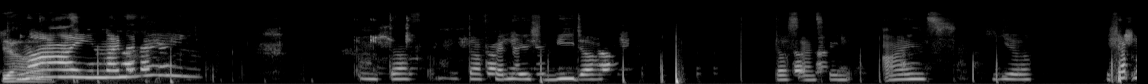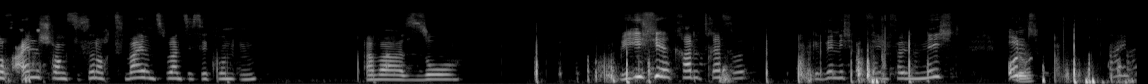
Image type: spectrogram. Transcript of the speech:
Ja. Nein, nein, nein, nein. Und da, da verliere ich wieder. Das 1 gegen 1. Hier. Ich habe noch eine Chance. Es sind noch 22 Sekunden. Aber so. Wie ich hier gerade treffe, gewinne ich auf jeden Fall nicht. Und. Nein.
